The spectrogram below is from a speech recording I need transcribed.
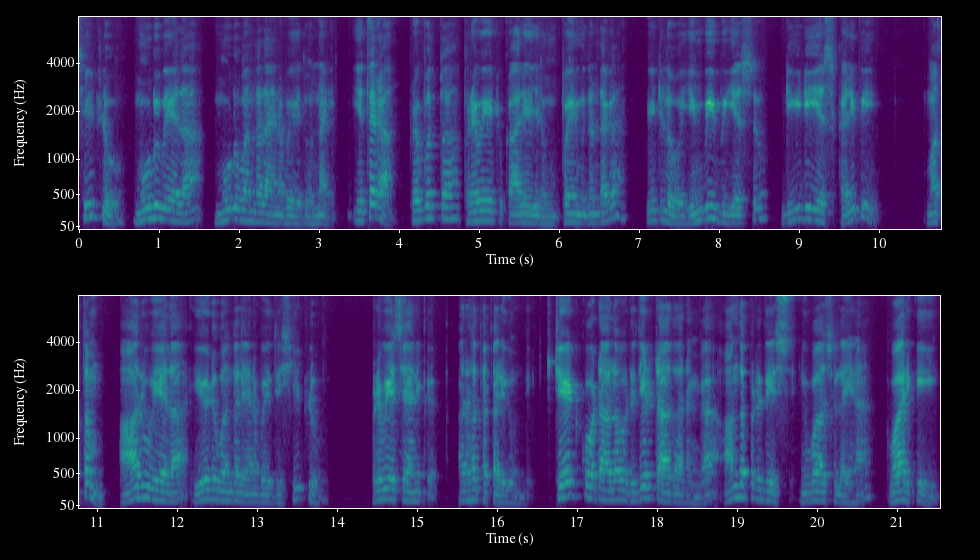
సీట్లు మూడు వేల మూడు వందల ఎనభై ఐదు ఉన్నాయి. ఇతర ప్రభుత్వ ప్రైవేటు కాలేజీలు ముప్పై ఎనిమిది ఉండగా వీటిలో ఎంబీబీఎస్ డిడిఎస్ కలిపి మొత్తం ఆరు వేల ఏడు వందల ఎనభై ఐదు సీట్లు ప్రవేశానికి అర్హత కలిగి ఉంది. స్టేట్ కోటాలో రిజల్ట్ ఆధారంగా ఆంధ్రప్రదేశ్ నివాసులైన వారికి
